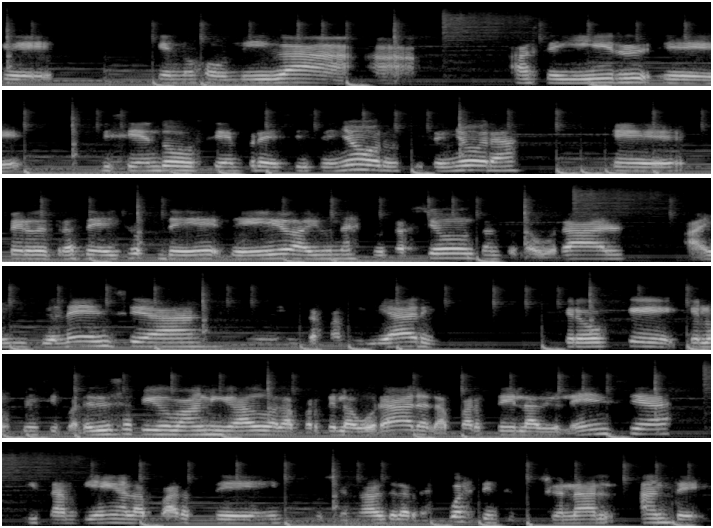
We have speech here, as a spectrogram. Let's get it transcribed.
que, que nos obliga a, a seguir diciendo siempre sí señor o sí señora, eh, pero detrás de ello, de, de, ello hay una explotación, tanto laboral, hay violencia eh, intrafamiliar. Y creo que, que, los principales desafíos van ligados a la parte laboral, a la parte de la violencia y también a la parte institucional de la respuesta institucional ante,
